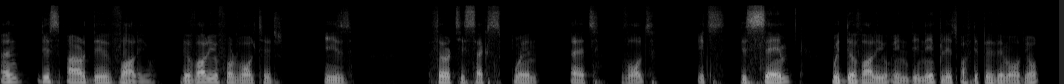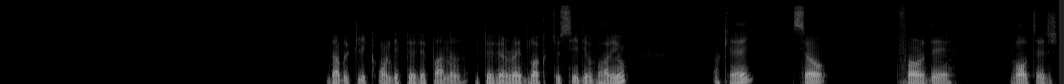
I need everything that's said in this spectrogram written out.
and these are the value. The value for voltage is 36.8 volt. It's the same with the value in the nameplate of the PV module. Double click on the PV panel, the PV array block to see the value. Okay, so for the voltage,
